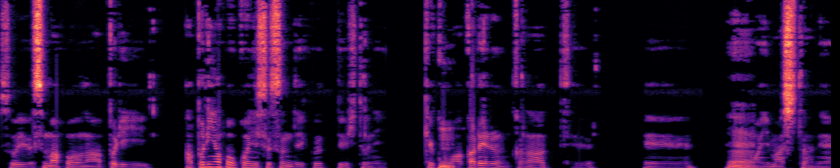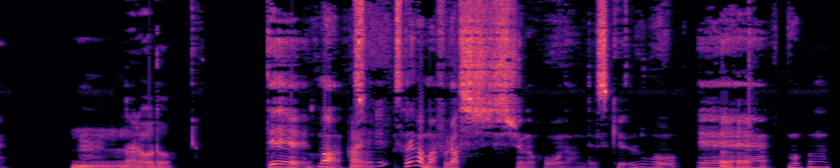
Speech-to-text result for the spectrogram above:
そういうスマホのアプリ、アプリの方向に進んでいくっていう人に結構分かれるんかなって、えええー思いましたね。うん、なるほど。で、まあ、はいそれ、それがまあフラッシュの方なんですけど、ええー僕の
